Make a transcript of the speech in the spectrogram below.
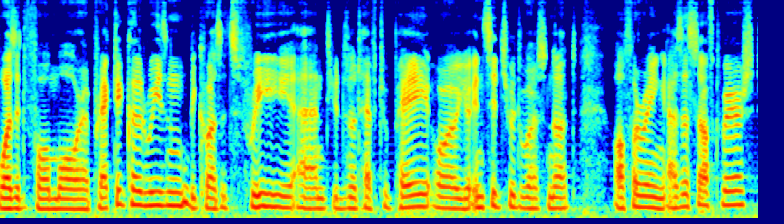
Was it for more a practical reason because it's free and you do not have to pay, or your institute was not offering other softwares,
